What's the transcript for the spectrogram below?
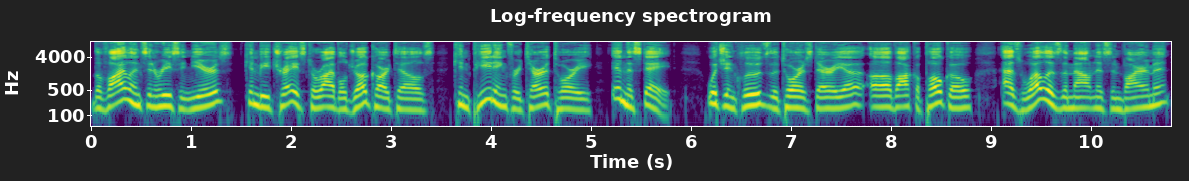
The violence in recent years can be traced to rival drug cartels competing for territory in the state, which includes the tourist area of Acapulco as well as the mountainous environment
